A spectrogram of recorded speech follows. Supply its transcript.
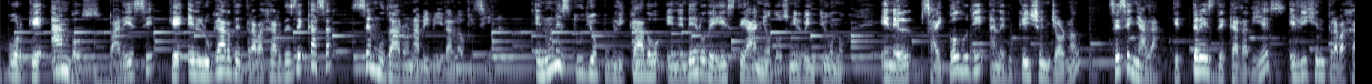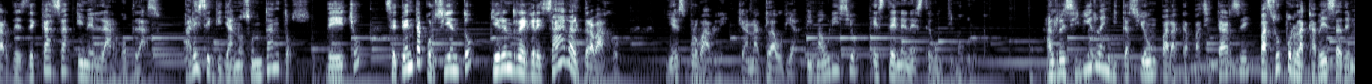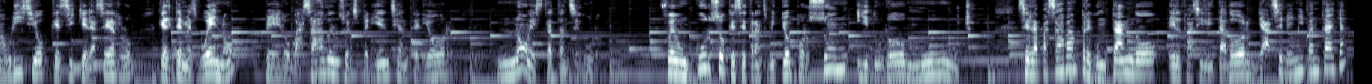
porque ambos parece que en lugar de trabajar desde casa, se mudaron a vivir a la oficina. En un estudio publicado en enero de este año 2021 en el Psychology and Education Journal, se señala que 3 de cada 10 eligen trabajar desde casa en el largo plazo. Parece que ya no son tantos. De hecho, 70% quieren regresar al trabajo y es probable que Ana Claudia y Mauricio estén en este último grupo. Al recibir la invitación para capacitarse, pasó por la cabeza de Mauricio que sí quiere hacerlo, que el tema es bueno, pero basado en su experiencia anterior, no está tan seguro. Fue un curso que se transmitió por Zoom y duró mucho. Se la pasaban preguntando el facilitador, ¿ya se ve mi pantalla?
